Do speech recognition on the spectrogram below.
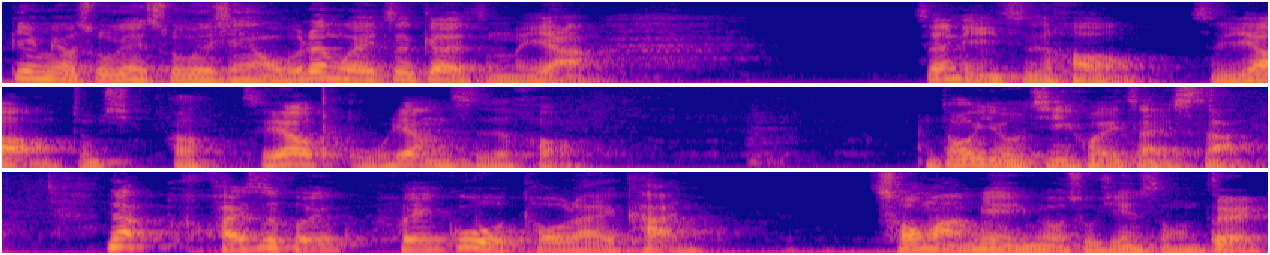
并没有出现出货现象。我认为这个怎么样？整理之后，只要中起啊，只要补量之后，都有机会再上。那还是回回过头来看。筹码面有没有出现松动？对，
